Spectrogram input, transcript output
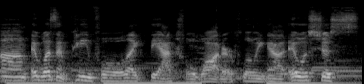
um, it wasn't painful like the actual water flowing out. It was just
